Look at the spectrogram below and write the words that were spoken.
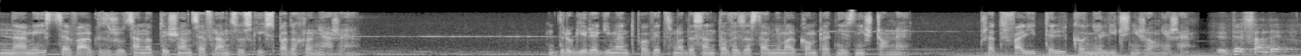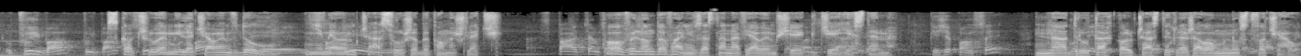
Na miejsce walk zrzucano tysiące francuskich spadochroniarzy. Drugi regiment powietrzno-desantowy został niemal kompletnie zniszczony. Przetrwali tylko nieliczni żołnierze. Skoczyłem i leciałem w dół. Nie miałem czasu, żeby pomyśleć. Po wylądowaniu zastanawiałem się, gdzie jestem. Na drutach kolczastych leżało mnóstwo ciał.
